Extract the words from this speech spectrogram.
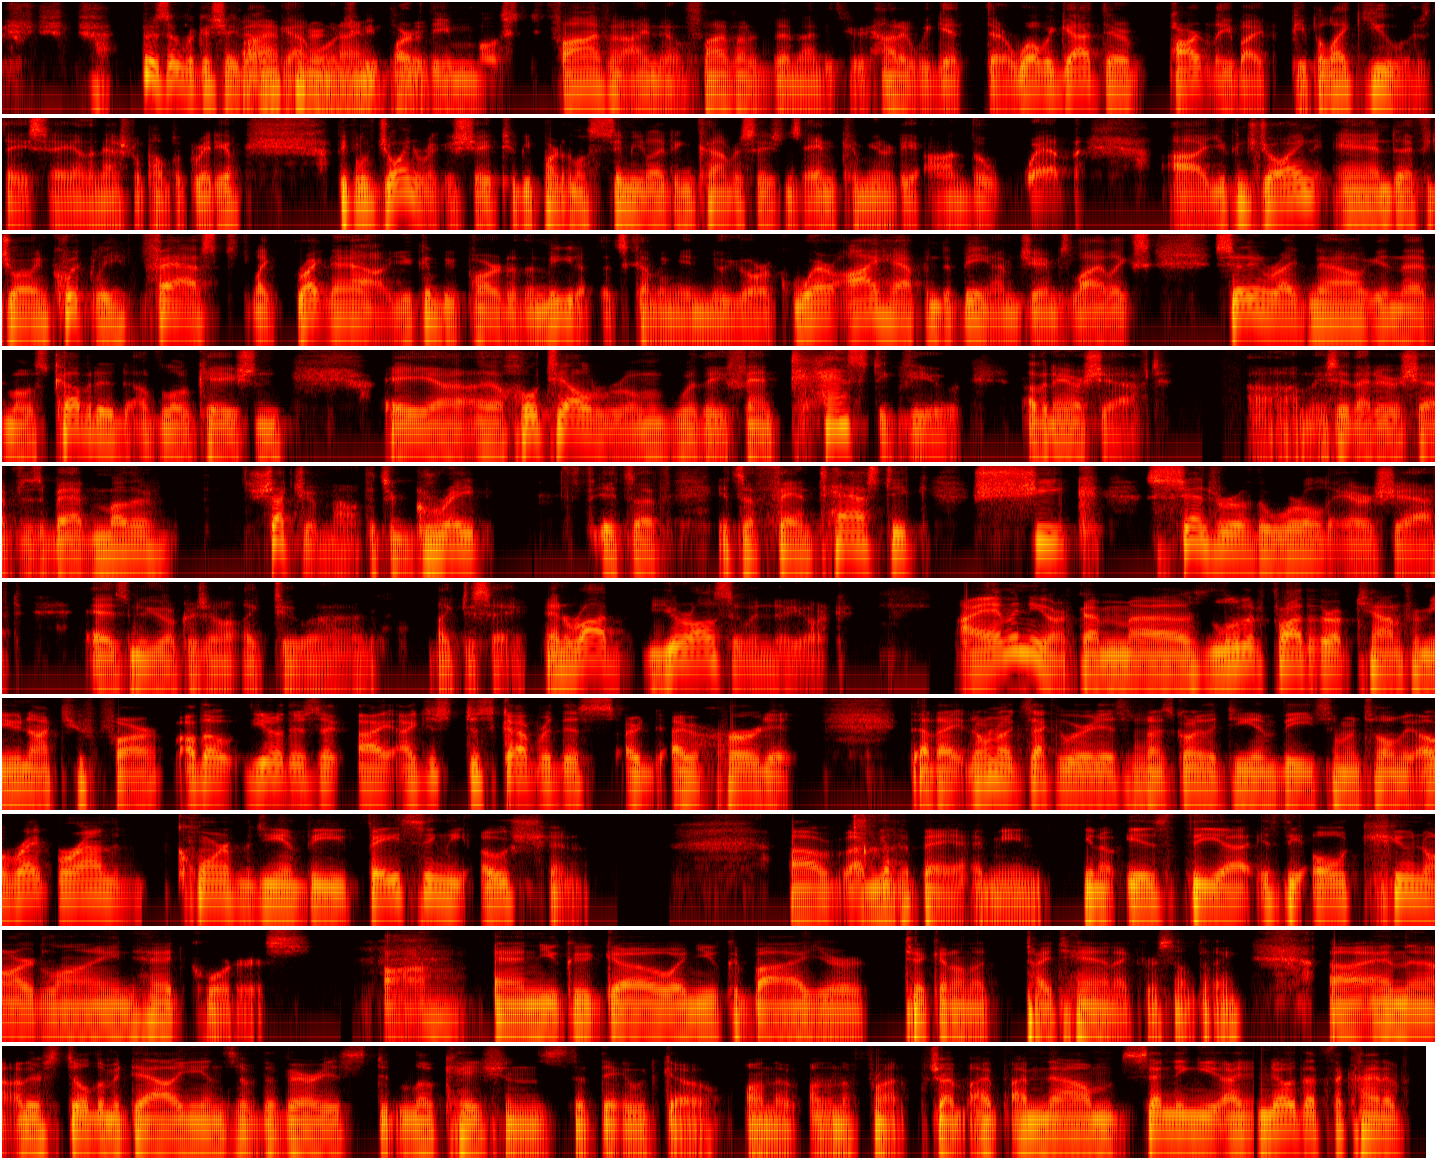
Visit ricochet.com, which be part of the most five. I know 593. How did we get there? Well, we got there partly by people like you, as they say on the National Public Radio. People who've joined Ricochet to be part of the most simulating conversations and community on the web. Uh, you can join, and if you join quickly, fast, like right now, you can be part of the meetup that's coming in New York, where I happen to be. I'm James Lileks, sitting right now in that most coveted of location, a, uh, a hotel room with a fantastic view of an air shaft. Um, they say that air shaft is a bad mother. Shut your mouth. It's a great, it's a it's a fantastic, chic center of the world air shaft, as New Yorkers are like to uh, like to say. And Rob, you're also in New York. I am in New York. I'm uh, a little bit farther uptown from you, not too far. Although, you know, there's a, I, I just discovered this, I, I heard it, that I don't know exactly where it is. And I was going to the DMV, someone told me, oh, right around the corner of the DMV, facing the ocean. Uh, I mean, the bay, I mean, you know, is the, uh, is the old Cunard line headquarters. Uh-huh. And you could go and you could buy your ticket on the Titanic or something. Uh, and uh, there's still the medallions of the various locations that they would go on the on the front. Which I'm, I, I'm now sending you. I know that's the kind of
